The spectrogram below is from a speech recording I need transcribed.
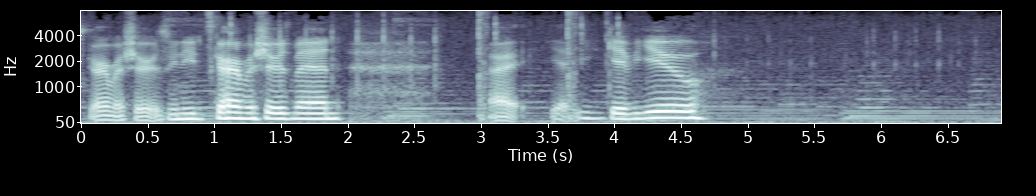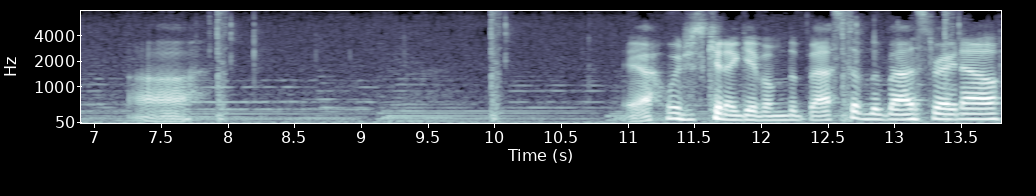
Skirmishers. We need skirmishers, man. Alright, yeah, you give you uh Yeah, we're just gonna give him the best of the best right now.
